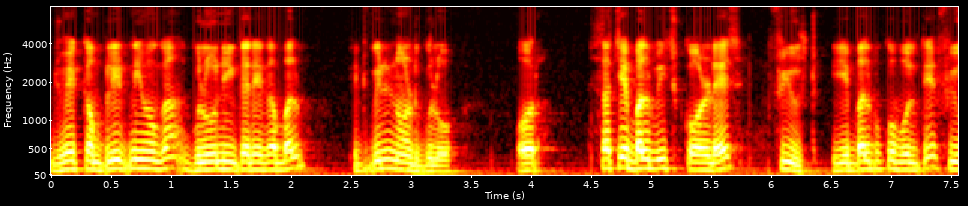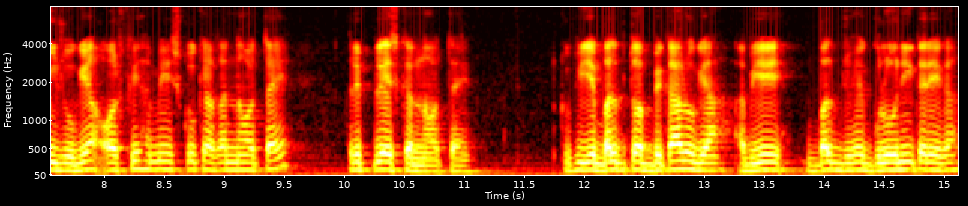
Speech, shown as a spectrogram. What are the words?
जो है कंप्लीट नहीं होगा ग्लो नहीं करेगा bulb it will not glow और such a bulb is called as fuse ये बल्ब को बोलते हैं फ्यूज हो गया, और फिर हमें इसको क्या करना होता है? रिप्लेस करना होता है। क्योंकि ये बल्ब तो अब बेकार हो गया, अब ये बल्ब जो है ग्लो नहीं करेगा।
